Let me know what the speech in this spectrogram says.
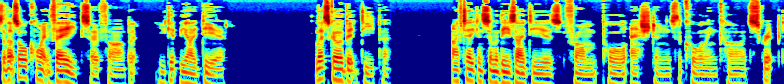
So that's all quite vague so far, but you get the idea. Let's go a bit deeper. I've taken some of these ideas from Paul Ashton's The Calling Card script,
